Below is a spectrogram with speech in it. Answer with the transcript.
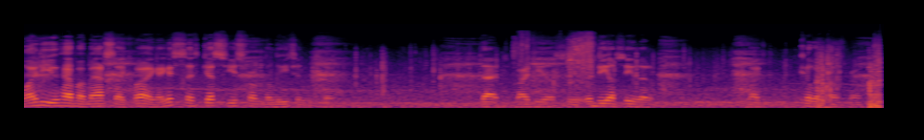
Why do you have a mask like mine? I guess I guess he's from the Legion thing. That by DLC, the DLC that like killer comes from.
